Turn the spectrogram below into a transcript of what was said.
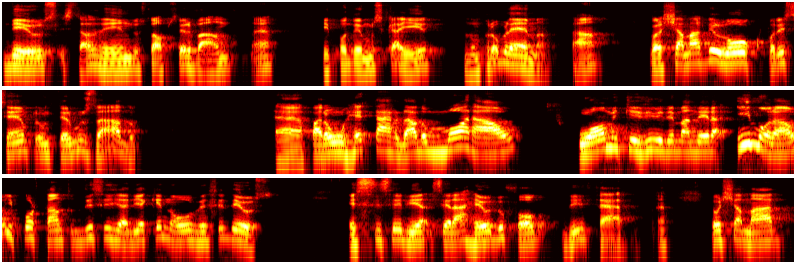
Deus está vendo, está observando, né? E podemos cair num problema, tá? Agora, chamar de louco, por exemplo, é um termo usado é, para um retardado moral, o homem que vive de maneira imoral e, portanto, desejaria que não houvesse Deus. Esse seria, será réu do fogo do inferno. Né? Então, chamar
